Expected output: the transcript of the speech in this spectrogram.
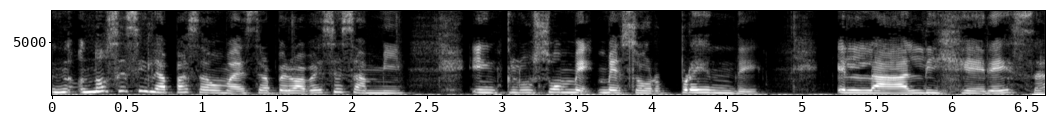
no, no sé si le ha pasado, maestra, pero a veces a mí incluso me, me sorprende la ligereza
